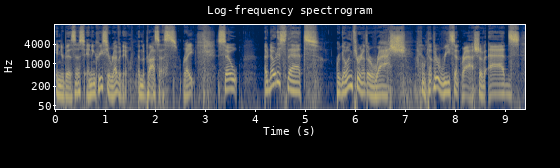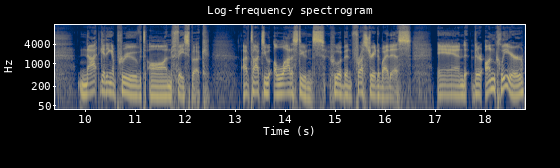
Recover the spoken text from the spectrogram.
in your business and increase your revenue in the process, right? So I've noticed that we're going through another rash, another recent rash of ads not getting approved on Facebook. I've talked to a lot of students who have been frustrated by this and they're unclear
